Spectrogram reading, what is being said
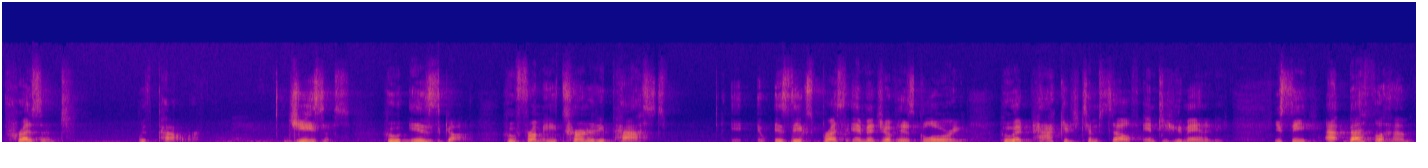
present with power. Jesus, who is God, who from eternity past is the express image of his glory, who had packaged himself into humanity. You see, at Bethlehem,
